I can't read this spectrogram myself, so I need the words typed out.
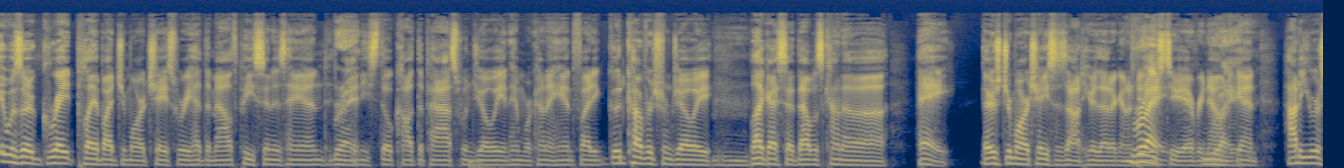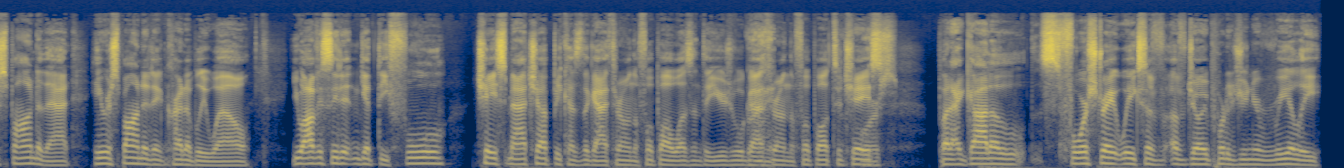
it was a great play by Ja'Marr Chase where he had the mouthpiece in his hand Right. and he still caught the pass when Joey and him were kind of hand fighting. Good coverage from Joey. Mhm. Like I said, that was kind of uh, hey, there's Ja'Marr Chases out here that are going to do Right. this to you every now Right. and again. How do you respond to that? He responded incredibly well. You obviously didn't get the full Chase matchup because the guy throwing the football wasn't the usual guy throwing the football to Of Chase course. But I got a four straight weeks of, of Joey Porter Jr. really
